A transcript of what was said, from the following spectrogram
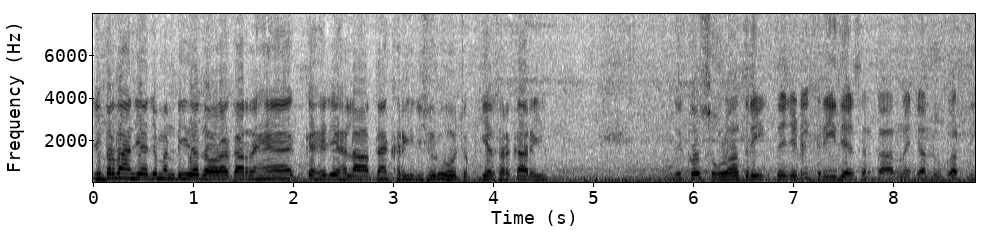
ਜੀ ਪ੍ਰਧਾਨ ਜੀ, ਅੱਜ ਮੰਡੀ ਦਾ ਦੌਰਾ ਕਰ ਰਹੇ ਹਾਂ। ਕਿਹੋ ਜਿਹੇ ਹਾਲਾਤ ਹੈ? ਖਰੀਦ ਸ਼ੁਰੂ ਹੋ ਚੁੱਕੀ ਹੈ ਸਰਕਾਰੀ। ਦੇਖੋ 16 ਤਰੀਕ ਤੇ ਜਿਹੜੀ ਖਰੀਦ ਹੈ, ਸਰਕਾਰ ਨੇ ਚਾਲੂ ਕਰਤੀ।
